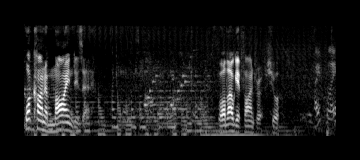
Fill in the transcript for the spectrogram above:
what kind of mind is that? Well, they'll get fined for it, sure. Hopefully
